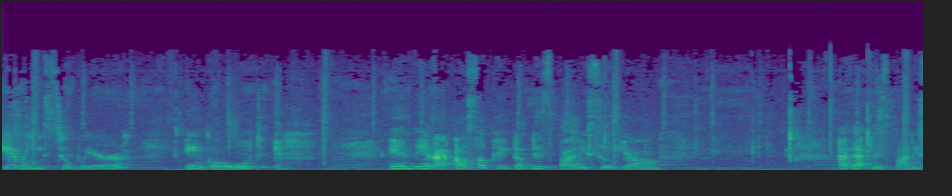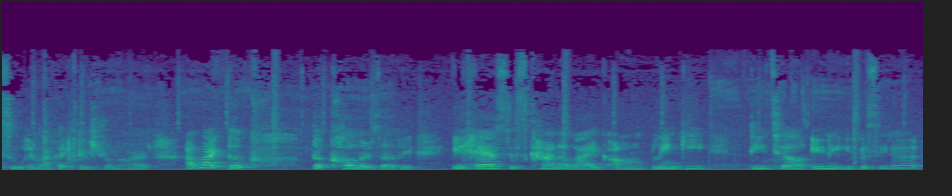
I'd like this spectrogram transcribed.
earrings to wear in gold. And then I also picked up this bodysuit, y'all. I got this bodysuit in like an extra large. I like the the colors of it. It has this kind of like um, blinky detail in it. You can see that?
